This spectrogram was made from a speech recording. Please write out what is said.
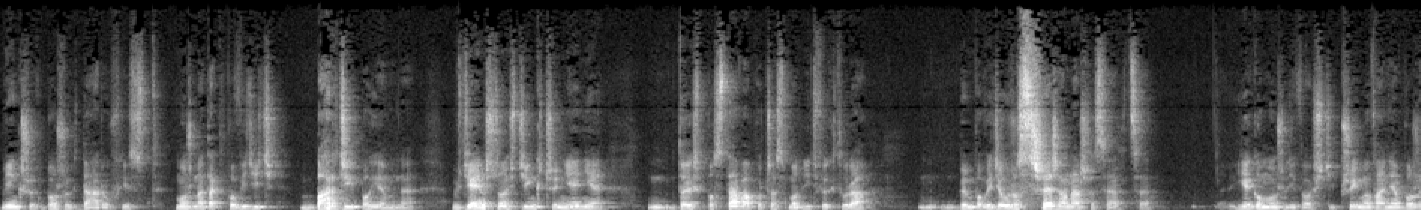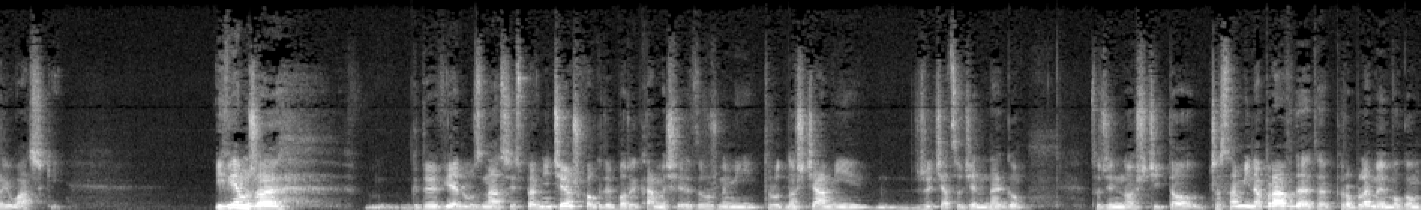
większych Bożych darów. Jest, można tak powiedzieć, bardziej pojemne. Wdzięczność, dziękczynienie to jest postawa podczas modlitwy, która, bym powiedział, rozszerza nasze serce, jego możliwości przyjmowania Bożej łaski. I wiem, że gdy wielu z nas jest pewnie ciężko, gdy borykamy się z różnymi trudnościami życia codziennego, codzienności, to czasami naprawdę te problemy mogą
